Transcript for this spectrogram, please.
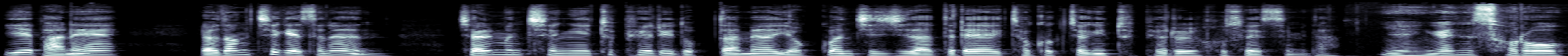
이에 반해 여당 측에서는 젊은 층이 투표율이 높다며 여권 지지자들의 적극적인 투표를 호소했습니다. 예, 그러니까 서로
